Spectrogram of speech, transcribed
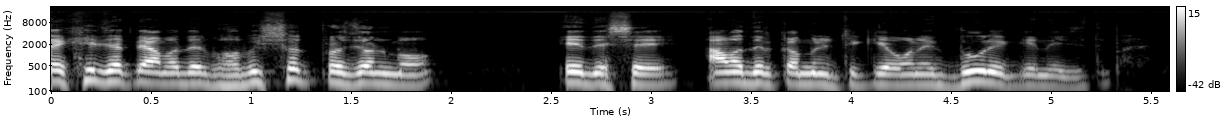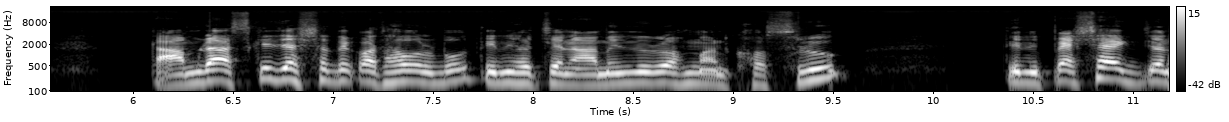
দেখে যাতে আমাদের ভবিষ্যৎ প্রজন্ম এ দেশে, আমাদের কমিউনিটিকে অনেক দূর এগিয়ে নিয়ে যেতে পারে। তা আমরা আজকে যার সাথে কথা বলব, তিনি হচ্ছেন আমিনুর রহমান খসরু। তিনি পেশা একজন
